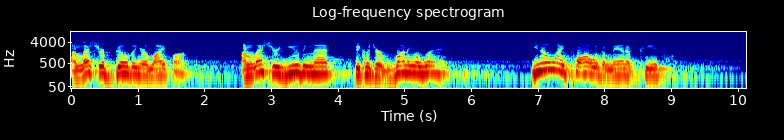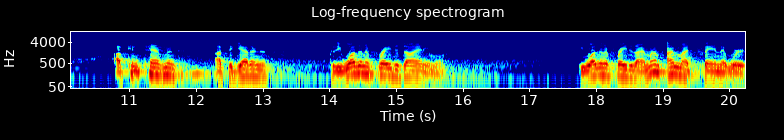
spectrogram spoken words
Unless you're building your life on it. Unless you're using that because you're running away. You know why Paul was a man of peace, of contentment, of togetherness? Because he wasn't afraid to die anymore. He wasn't afraid to die. I'm not, I'm not saying that, we're,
